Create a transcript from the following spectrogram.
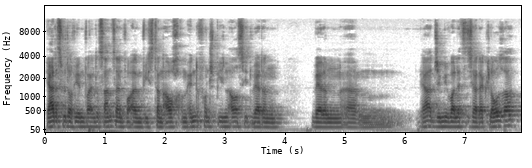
ja, das wird auf jeden Fall interessant sein, vor allem wie es dann auch am Ende von Spielen aussieht, wer dann, wer dann, ähm, ja, Jimmy war letztes Jahr der Closer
